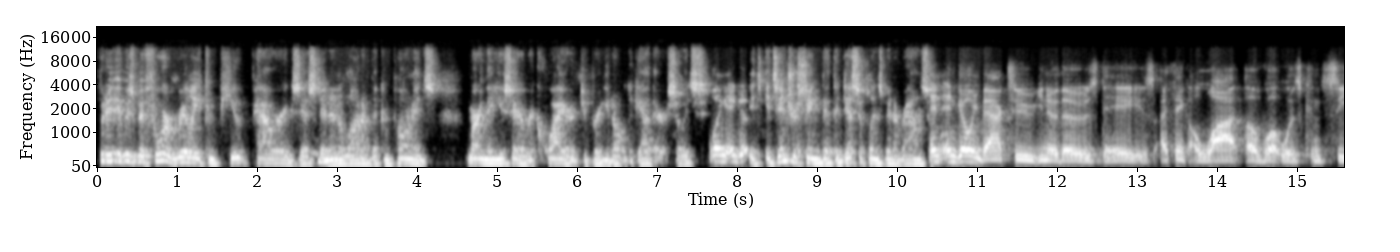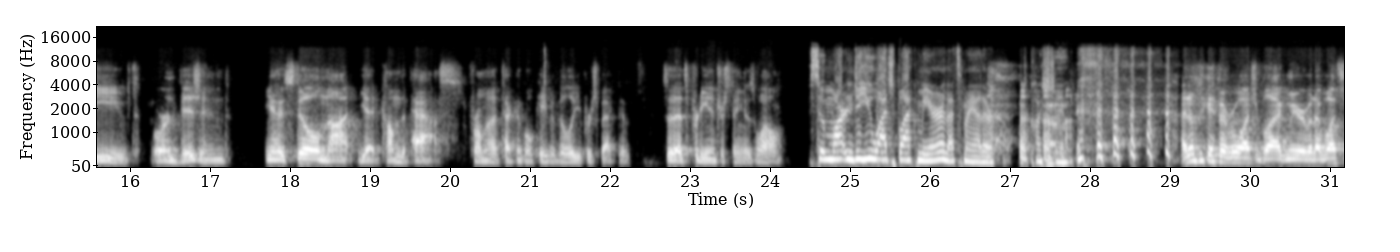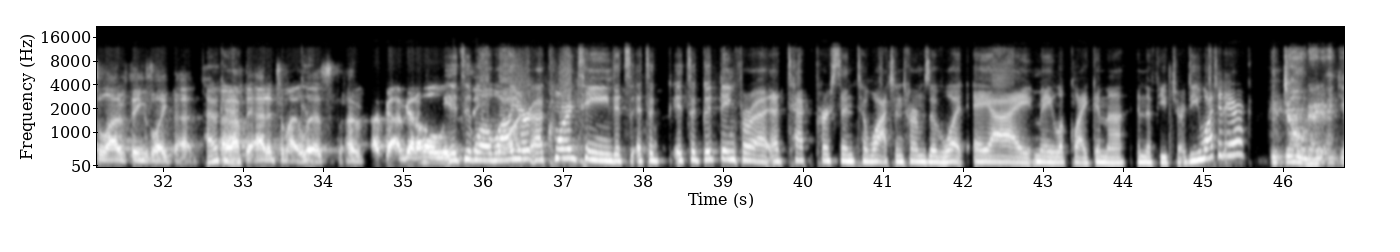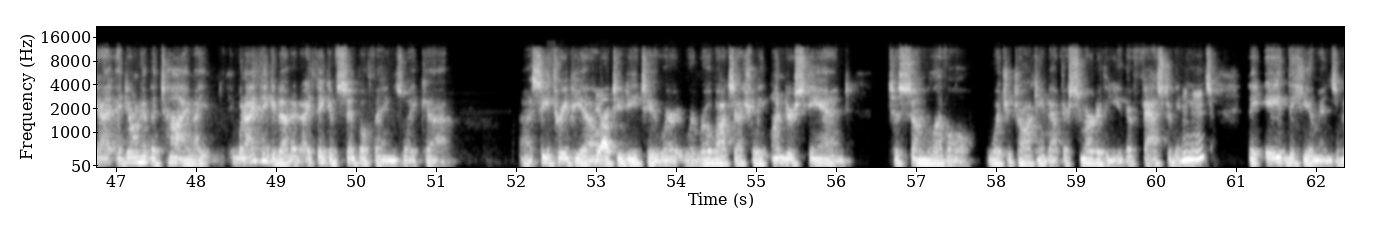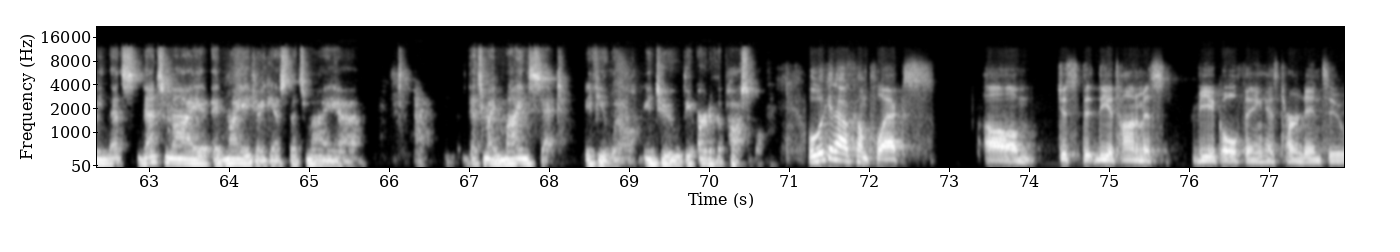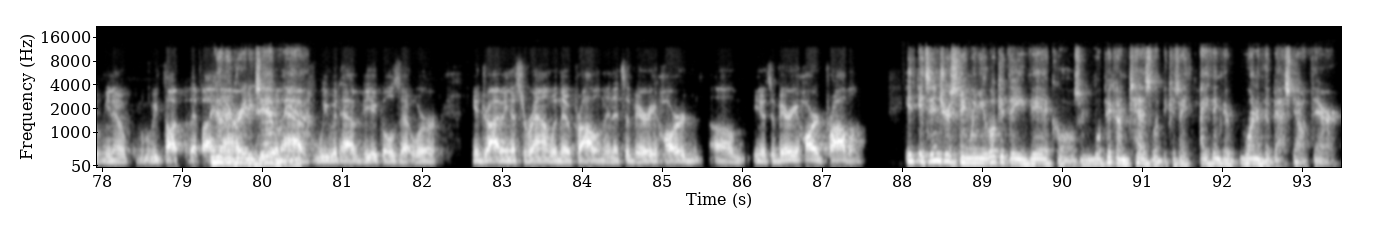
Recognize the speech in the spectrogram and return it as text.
But it, it was before really compute power existed, mm-hmm. and a lot of the components, Martin, that you say are required to bring it all together. So it's well, go, it's it's interesting that the discipline's been around. So and, and going back to you know those days, I think a lot of what was conceived or envisioned you know, has still not yet come to pass from a technical capability perspective. So that's pretty interesting as well. So, Martin, do you watch Black Mirror? That's my other question. I don't think I've ever watched Black Mirror, but I've watched a lot of things like that. Okay. I have to add it to my list. I've, I've got I've got a whole list. It's well while you're uh, quarantined, it's it's a it's a good thing for a, a, tech person to watch in terms of what AI may look like in the in the future. Do you watch it, Eric? I don't. I, I, yeah, I don't have the time. I when I think about it, I think of simple things like uh, uh, C3PO, yep. R2D2, where where robots actually understand to some level what you're talking about. They're smarter than you. They're faster than mm-hmm. humans. They aid the humans. I mean, that's that's my at my age, I guess. That's my uh, that's my mindset, if you will, into the art of the possible. Well, look at how complex um, just the, the autonomous vehicle thing has turned into. You know, we thought that by Another now great example, we would have yeah. we would have vehicles that were you know driving us around with no problem, and it's a very hard um, you know it's a very hard problem. It, it's interesting when you look at the vehicles, and we'll pick on Tesla because I, I think they're one of the best out there.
